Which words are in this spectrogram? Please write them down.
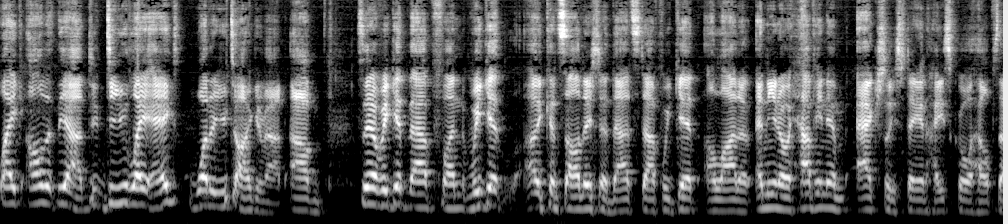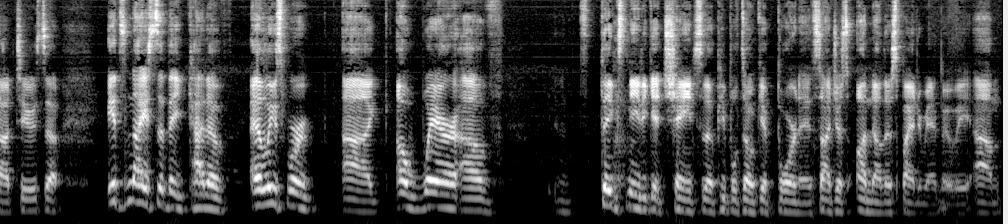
like all the yeah. Do, do you lay eggs? What are you talking about? Um, so yeah, we get that fun. We get a consolidation of that stuff. We get a lot of, and you know, having him actually stay in high school helps out too. So it's nice that they kind of, at least were uh, aware of things need to get changed so that people don't get bored and it's not just another Spider-Man movie. Um,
